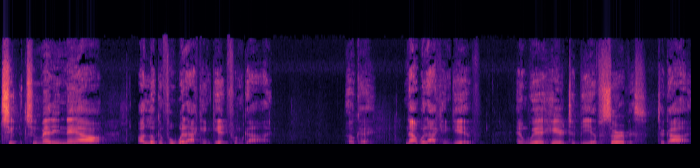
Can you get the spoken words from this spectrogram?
Too, too many now are looking for what I can get from God. Okay? Not what I can give. And we're here to be of service to God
